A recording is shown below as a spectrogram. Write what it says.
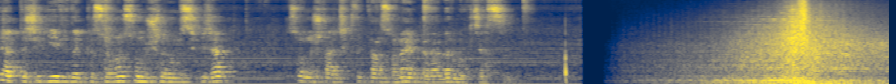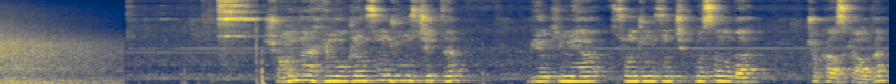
Yaklaşık 7 dakika sonra sonuçlarımız çıkacak. Sonuçlar çıktıktan sonra hep beraber bakacağız. Şu anda hemogram sonucumuz çıktı. Biyokimya sonucumuzun çıkmasına da çok az kaldı.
